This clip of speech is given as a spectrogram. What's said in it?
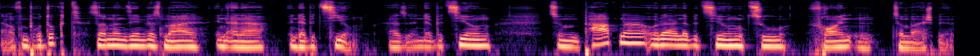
ja, auf dem Produkt, sondern sehen wir es mal in einer, in der Beziehung. Also in der Beziehung zum Partner oder in der Beziehung zu Freunden zum Beispiel.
